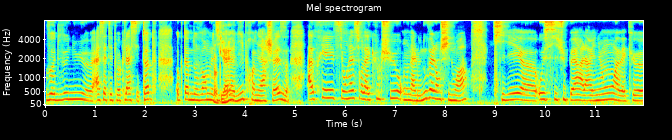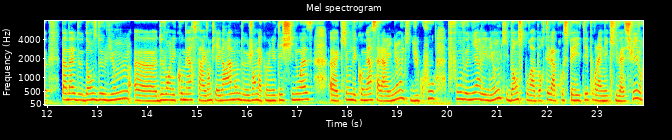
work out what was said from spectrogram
votre venue à cette époque-là, c'est top. Octobre-novembre, le okay. première chose. Après, si on reste sur la culture, on a le Nouvel An chinois qui est euh, aussi super à La Réunion avec euh, pas mal de danses de lions euh, devant les commerces par exemple il y a énormément de gens de la communauté chinoise qui ont des commerces à La Réunion et qui du coup font venir les lions qui dansent pour apporter la prospérité pour l'année qui va suivre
